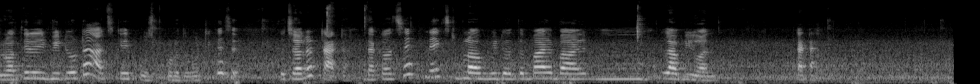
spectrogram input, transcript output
রথের এই ভিডিওটা আজকেই পোস্ট করে দেবো, ঠিক আছে? তো চলো, টাটা। দেখা হচ্ছে নেক্সট ব্লগ ভিডিওতে। Bye bye love you all tata.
